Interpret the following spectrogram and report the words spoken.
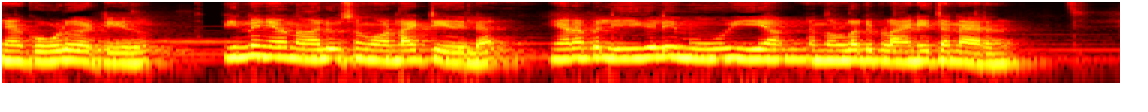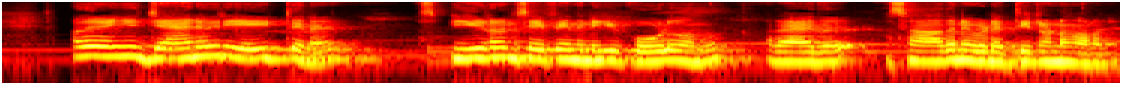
ഞാൻ കോൾ കട്ട് ചെയ്തു. പിന്നെ ഞാൻ നാല് ദിവസം കോൺടാക്ട് ചെയ്തില്ല. ഞാനപ്പോൾ ലീഗലി മൂവ് ചെയ്യാം എന്നുള്ളൊരു പ്ലാനിൽ തന്നെ ആയിരുന്നു അത് കഴിഞ്ഞ് ജാനുവരി എയ്ത്തിന് സ്പീഡ് ആൻഡ് സേഫിൽ നിന്ന് എനിക്ക് കോൾ വന്നു. അതായത് സാധനം ഇവിടെ എത്തിയിട്ടുണ്ടെന്ന് പറഞ്ഞു.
